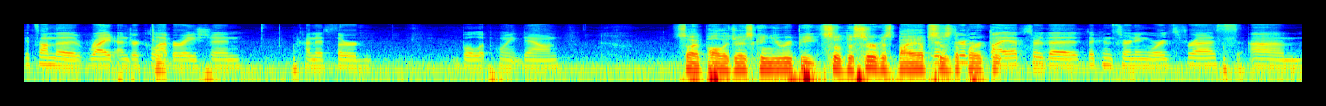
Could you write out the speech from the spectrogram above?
It's on the right under collaboration, kind of third bullet point down. So I apologize, can you repeat? So the service buy-ups is the part that... buy-ups are the, the concerning words for us, um,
